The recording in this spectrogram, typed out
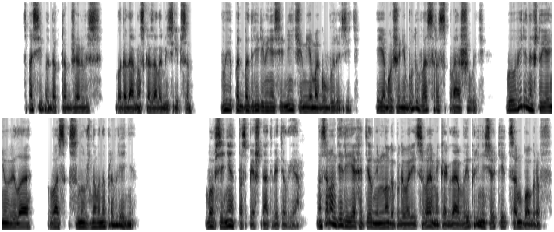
— Спасибо, доктор Джервис, — благодарно сказала мисс Гибсон. — Вы подбодрили меня сильнее, чем я могу выразить, и я больше не буду вас расспрашивать. Вы уверены, что я не увела вас с нужного направления. — Вовсе нет, — поспешно ответил я. — На самом деле я хотел немного поговорить с вами, когда вы принесете цамбограф.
